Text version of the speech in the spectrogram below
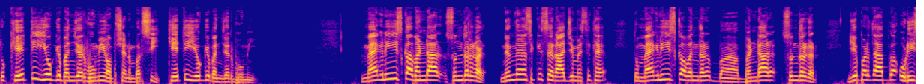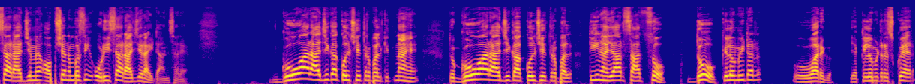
तो खेती योग्य बंजर भूमि ऑप्शन नंबर सी खेती योग्य बंजर भूमि। मैग्नीज का भंडार सुंदरगढ़, निम्न में से किस राज्य में स्थित है? तो मैग्नीज का भंडार सुंदरगढ़। ये पड़ता है आपका उड़ीसा राज्य में ऑप्शन नंबर सी उड़ीसा राज्य राइट आंसर है। गोवा राज्य का कुल क्षेत्रफल कितना है? तो गोवा राज्य का कुल क्षेत्रफल 3,702 किलोमीटर वर्ग या kilometre square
